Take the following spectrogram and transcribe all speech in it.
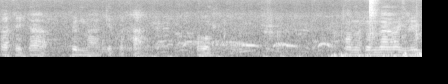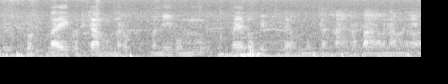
ทอดเสร็จก็ขึ้นมาเก็บตะข่ายครับผมพอมาชมแล้วอย่าลืมกดไลค์กดติดตามผมนะครับ วันนี้ผมไม่ได้ตกบ็ดแต่ผมลงตะข่ายหาปลาแล้วน้ำมันแห้ง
